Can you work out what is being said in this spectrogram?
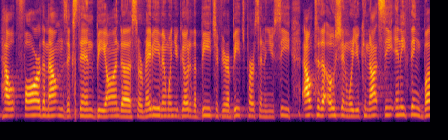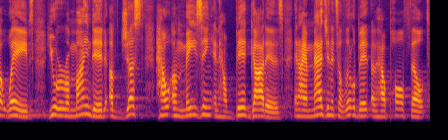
how far the mountains extend beyond us, or maybe even when you go to the beach, if you're a beach person and you see out to the ocean where you cannot see anything but waves, you are reminded of just how amazing and how big God is. And I imagine it's a little bit of how Paul felt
